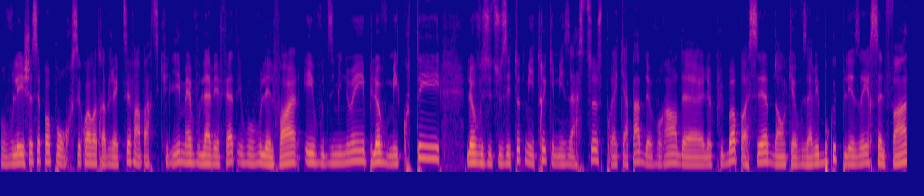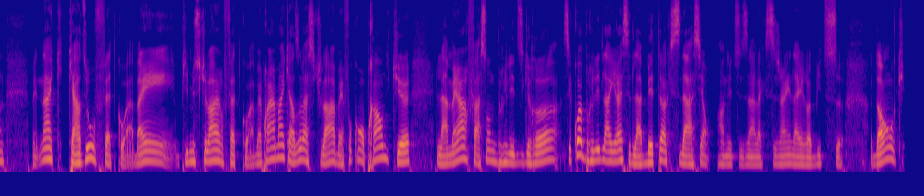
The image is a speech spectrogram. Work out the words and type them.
vous voulez, je ne sais pas pour c'est quoi votre objectif en particulier, mais vous l'avez fait et vous voulez le faire et vous diminuez. Puis là, vous m'écoutez. Là, vous utilisez tous mes trucs et mes astuces pour être capable de vous rendre euh, le plus bas possible. Donc, vous avez beaucoup de plaisir, c'est le fun. Maintenant, cardio, vous faites quoi? Ben, puis musculaire, vous faites quoi? Ben, premièrement, cardiovasculaire, ben, il faut comprendre que la meilleure façon de brûler du gras, c'est quoi brûler de la graisse? C'est de la bêta-oxydation en utilisant l'oxygène, l'aérobie, tout ça. Donc,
